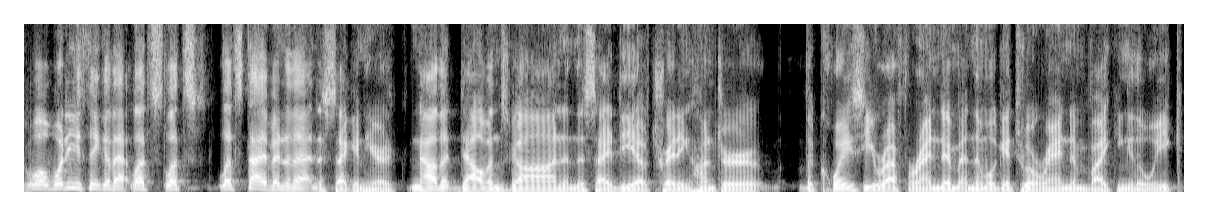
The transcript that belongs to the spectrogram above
Well, what do you think of that? Let's let's let's dive into that in a second here. Now that Dalvin's gone and this idea of trading Hunter, the Kwesi referendum, and then we'll get to a random Viking of the week.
